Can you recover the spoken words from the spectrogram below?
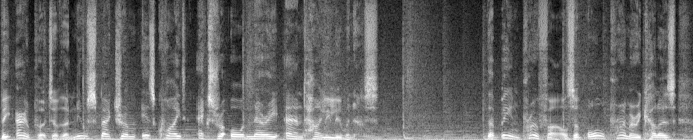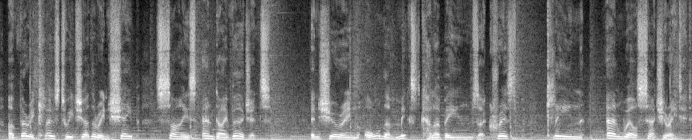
The output of the new Spectrum is quite extraordinary and highly luminous. The beam profiles of all primary colors are very close to each other in shape, size and divergence, ensuring all the mixed color beams are crisp, clean and well saturated.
